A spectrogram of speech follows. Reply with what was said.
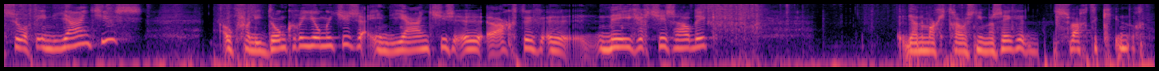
soort indiaantjes. Ook van die donkere jongetjes, indiaantjes-achtig. Uh, negertjes had ik. Ja, dat mag je trouwens niet meer zeggen. Zwarte kinderen.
